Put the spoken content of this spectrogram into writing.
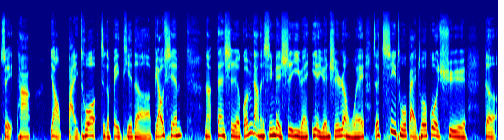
所以他要摆脱这个被贴的标签。那但是国民党的新北市议员叶元之认为，这企图摆脱过去的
